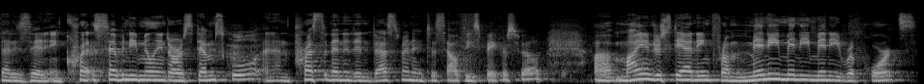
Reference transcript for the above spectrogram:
that is an incre- $70 million STEM school, an unprecedented investment into Southeast Bakersfield. Uh, my understanding from many, many, many reports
